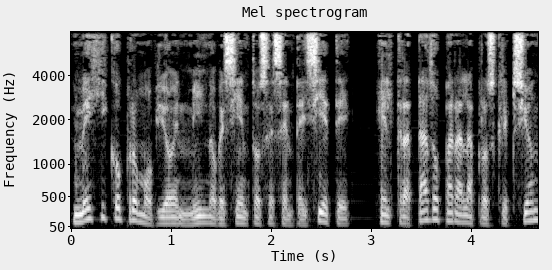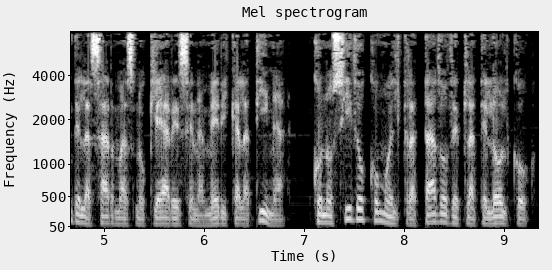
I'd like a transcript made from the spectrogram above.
México promovió en 1967 el Tratado para la Proscripción de las Armas Nucleares en América Latina, conocido como el Tratado de Tlatelolco,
